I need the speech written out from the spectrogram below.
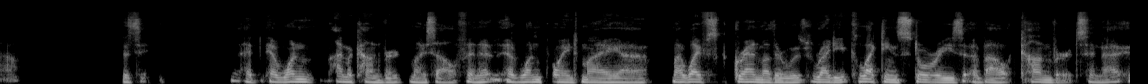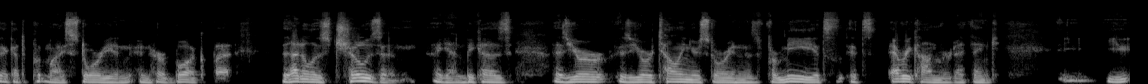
So it's at, at one i'm a convert myself and at, at one point my uh, my wife's grandmother was writing collecting stories about converts and I, I, got to put my story in in her book but the title is chosen again because as you're as you're telling your story and as for me it's it's every convert i think you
